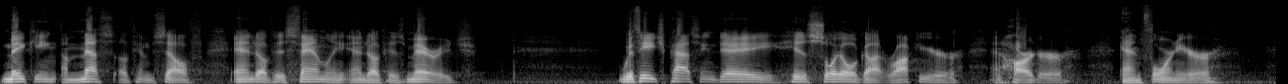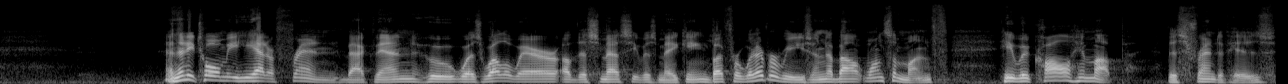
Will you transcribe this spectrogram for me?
making a mess of himself and of his family and of his marriage. With each passing day, his soil got rockier and harder and thornier. And then he told me he had a friend back then who was well aware of this mess he was making, but for whatever reason, about once a month, he would call him up, this friend of his,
